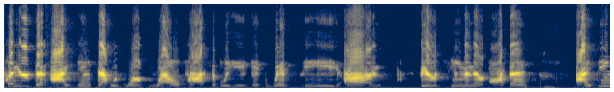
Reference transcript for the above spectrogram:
players that I think that would work well, possibly with the um, Bears team and their offense. I think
